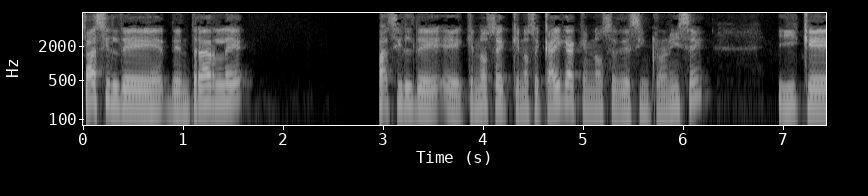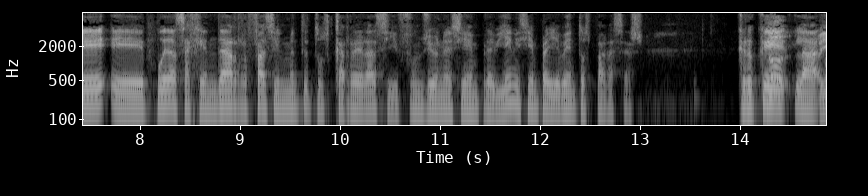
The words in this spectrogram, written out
fácil de, de entrarle, fácil de eh, que no se que no se caiga, que no se desincronice y que eh, puedas agendar fácilmente tus carreras y funcione siempre bien y siempre hay eventos para hacer. Creo que No, la, oye,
